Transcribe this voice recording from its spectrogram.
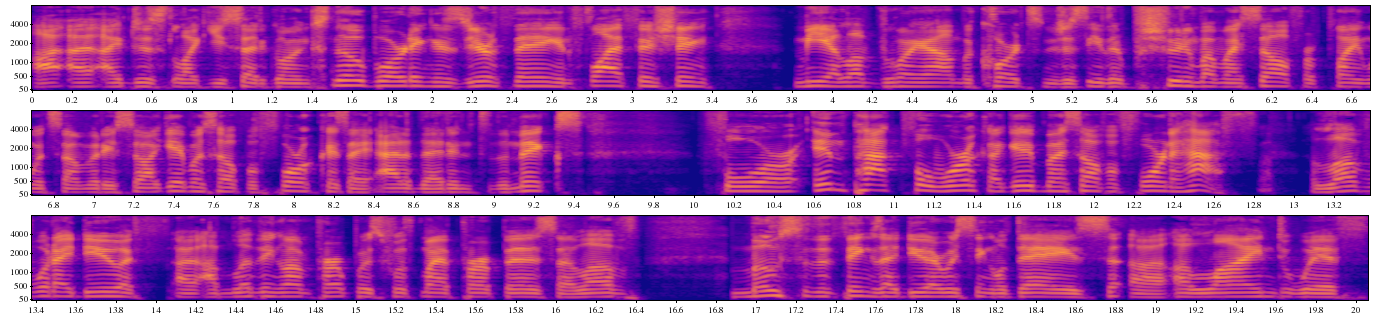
I, I, I just, like you said, going snowboarding is your thing and fly fishing. Me, I love going out on the courts and just either shooting by myself or playing with somebody. So I gave myself a four because I added that into the mix. For impactful work, I gave myself a four and a half. I love what I do. I, am living on purpose with my purpose. I love most of the things I do every single day is uh, aligned with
